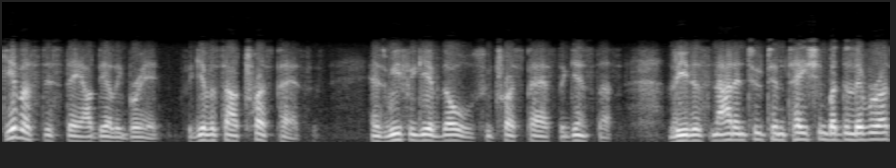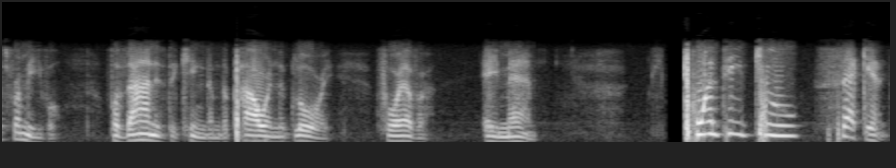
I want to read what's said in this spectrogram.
Give us this day our daily bread. Forgive us our trespasses, as we forgive those who trespass against us. Lead us not into temptation, but deliver us from evil. For thine is the kingdom, the power, and the glory forever. Amen. 22 seconds.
